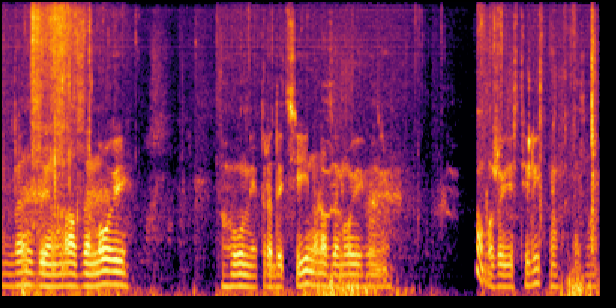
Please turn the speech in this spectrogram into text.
Бензин на зимовій гумі, традиційно на зимовій гумі. Ну, може є і літня, не знаю.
